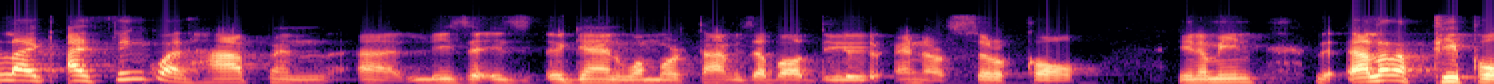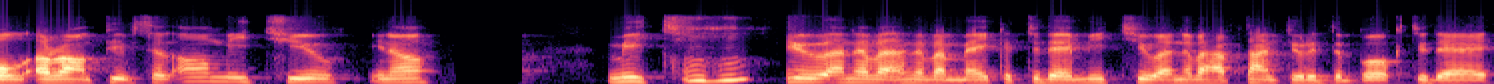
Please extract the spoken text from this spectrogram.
like I think what happened, uh, Lisa, is again one more time is about the inner circle. You know I mean? A lot of people around people said, "Oh, me too." You know, me too mm-hmm. i never i never make it today meet you i never have time to read the book today.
